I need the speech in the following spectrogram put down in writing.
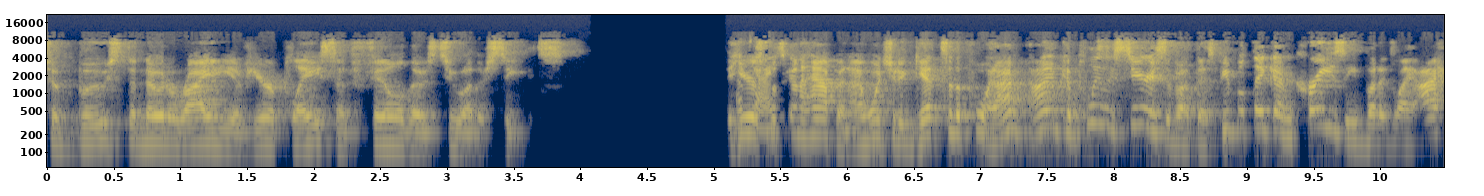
to boost the notoriety of your place and fill those two other seats here's Okay. what's going to happen i want you to get to the point i'm i'm completely serious about this people think i'm crazy but it's like i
